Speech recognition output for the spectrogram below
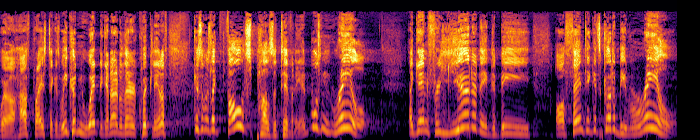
well, half price tickets. We couldn't wait to get out of there quickly enough because it was like false positivity. It wasn't real. Again, for unity to be authentic, it's got to be real.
